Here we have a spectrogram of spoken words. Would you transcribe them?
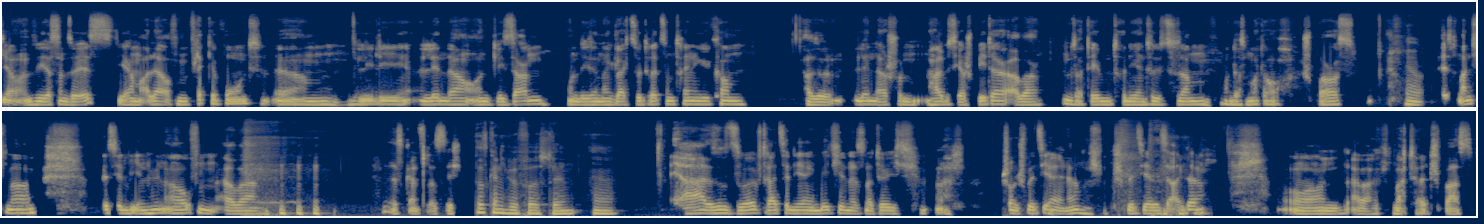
Ja, und wie das dann so ist, die haben alle auf dem Fleck gewohnt. Ähm, Lili, Linda und Lisanne. Und die sind dann gleich zu dritt zum Training gekommen. Also Linda schon ein halbes Jahr später, aber seitdem trainieren sie zusammen und das macht auch Spaß. Ja. Ist manchmal ein bisschen wie ein Hühnerhaufen, aber ist ganz lustig. Das kann ich mir vorstellen. Ja. Ja, also 12, 13-jährige Mädchen ist natürlich schon speziell, ne? Spezielles Alter. Und aber es macht halt Spaß.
